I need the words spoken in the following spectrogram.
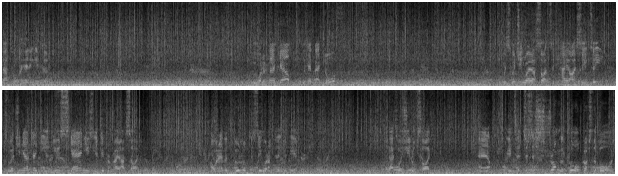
That's what we're heading into. Want to back out, we head back north. We're switching radar sites to KICT, so we're actually now taking a new scan using a different radar site. I want to have a good look to see what I'm dealing with here. That's what she looks like. And it's a, just a stronger core across the board.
